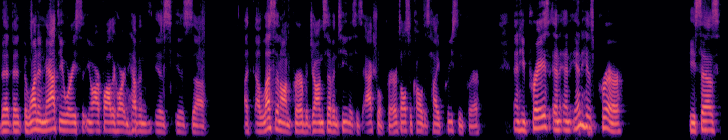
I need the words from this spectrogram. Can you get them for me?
That, that the one in Matthew where he's, you know, our Father who art in heaven is, is uh, a, a lesson on prayer, but John 17 is his actual prayer. It's also called his high priestly prayer. And he prays, and, and in his prayer, he says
